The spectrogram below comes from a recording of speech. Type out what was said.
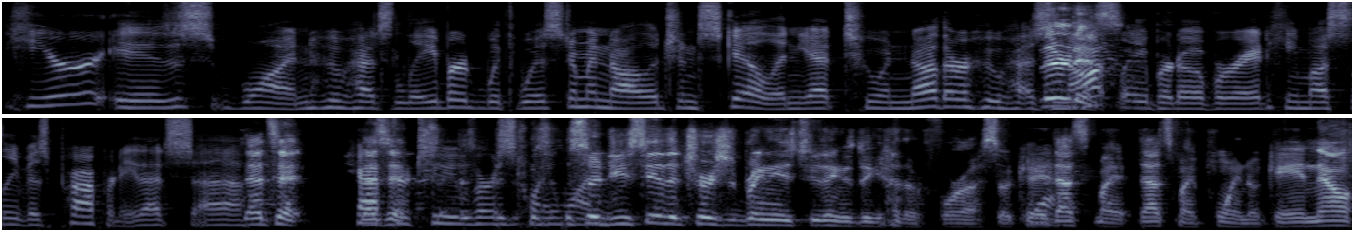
here is one who has labored with wisdom and knowledge and skill, and yet to another who has not is. labored over it, he must leave his property. That's uh That's it. That's chapter it. two, So- verse twenty-one. So do you see the church is bringing these two things together for us? Okay, Yeah. that's my that's my point. Okay, and now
